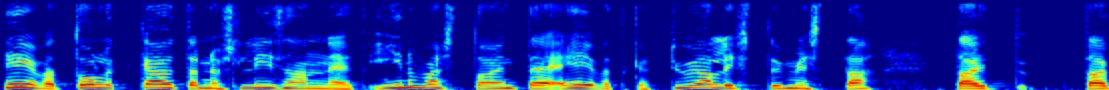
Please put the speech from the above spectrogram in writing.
ne eivät ole käytännössä lisänneet investointeja, eivätkä työllistymistä tai, tai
